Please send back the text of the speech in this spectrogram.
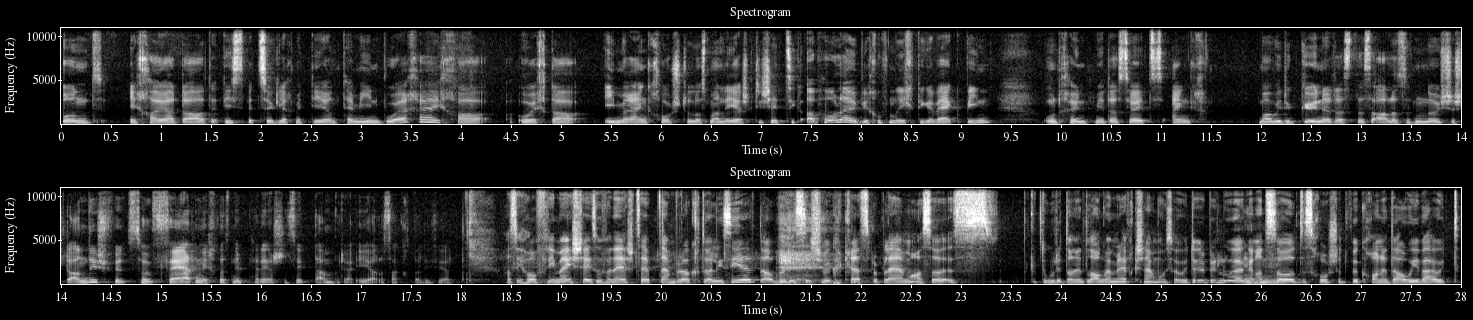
muss. Und ich kann ja da diesbezüglich mit dir einen Termin buchen. Ich kann euch da immer eigentlich kostenlos mal eine erste Schätzung abholen, ob ich auf dem richtigen Weg bin und könnt mir das ja jetzt eigentlich mal wieder gönnen, dass das alles auf dem neuesten Stand ist, sofern ich das nicht per 1. September ja eh alles aktualisiert habe. Also ich hoffe, die meisten haben es auf den 1. September aktualisiert, aber es ist wirklich kein Problem. Also es dauert auch nicht lange, wenn man einfach schnell mal so drüber schauen mhm. und so. Das kostet wirklich auch nicht alle Welt.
